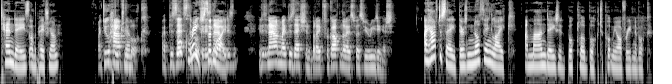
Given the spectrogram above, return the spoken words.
10 days on the Patreon. I do have Patreon. the book. I possess Oh, great. the book. It is So do now, I. It is, it is now in my possession, but I'd forgotten that I was supposed to be reading it. I have to say, there's nothing like a mandated book club book to put me off reading a book.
